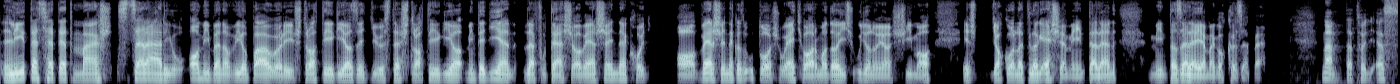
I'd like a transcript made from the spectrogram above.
létezhetett más szenárió, amiben a willpower stratégia az egy győztes stratégia, mint egy ilyen lefutása a versenynek, hogy a versenynek az utolsó egyharmada is ugyanolyan sima, és gyakorlatilag eseménytelen, mint az eleje meg a közepe. Nem, tehát hogy ez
